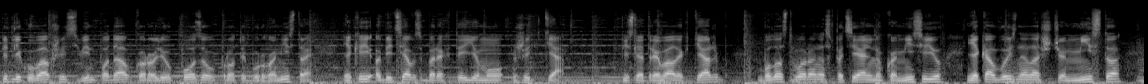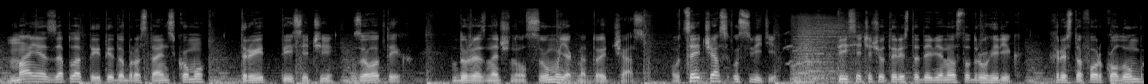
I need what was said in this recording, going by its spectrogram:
Підлікувавшись, він подав королю позов проти бургомістра, який обіцяв зберегти йому життя. Після тривалих тяжб було створено спеціальну комісію, яка визнала, що місто має заплатити Добростанському три тисячі золотих. Дуже значну суму, як на той час. В цей час у світі 1492 рік Христофор Колумб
